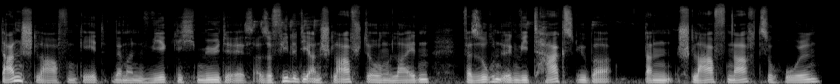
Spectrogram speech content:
dann schlafen geht, wenn man wirklich müde ist. Also viele, die an Schlafstörungen leiden, versuchen irgendwie tagsüber dann Schlaf nachzuholen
